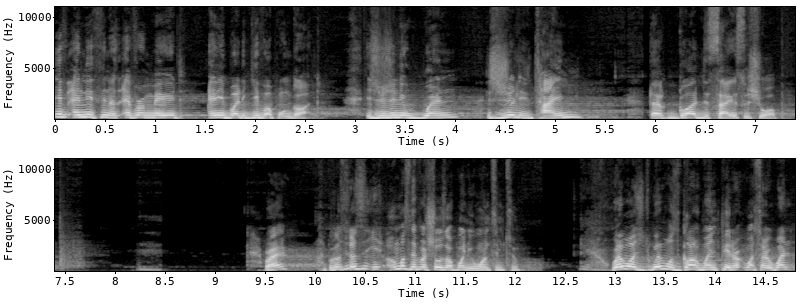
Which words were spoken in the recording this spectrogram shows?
if anything has ever made anybody give up on God, it's usually when, it's usually the time that God decides to show up. Right? Because he, doesn't, he almost never shows up when you want him to. Where was, where was God when Peter, sorry, when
